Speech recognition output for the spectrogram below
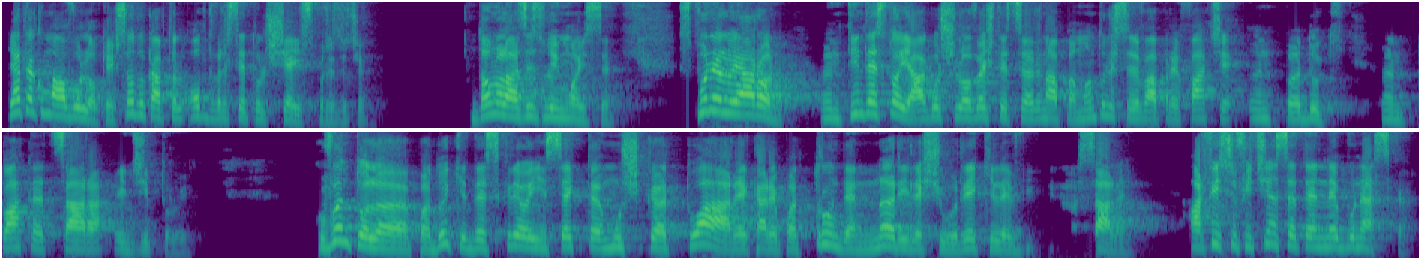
Iată cum a avut loc. Exodul capitolul 8, versetul 16. Domnul a zis lui Moise, spune lui Aron, întinde stoiagul și lovește țărâna pământului și se va preface în păduchi, în toată țara Egiptului. Cuvântul uh, păduchi descrie o insectă mușcătoare care pătrunde în nările și urechile victimelor sale. Ar fi suficient să te nebunească.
